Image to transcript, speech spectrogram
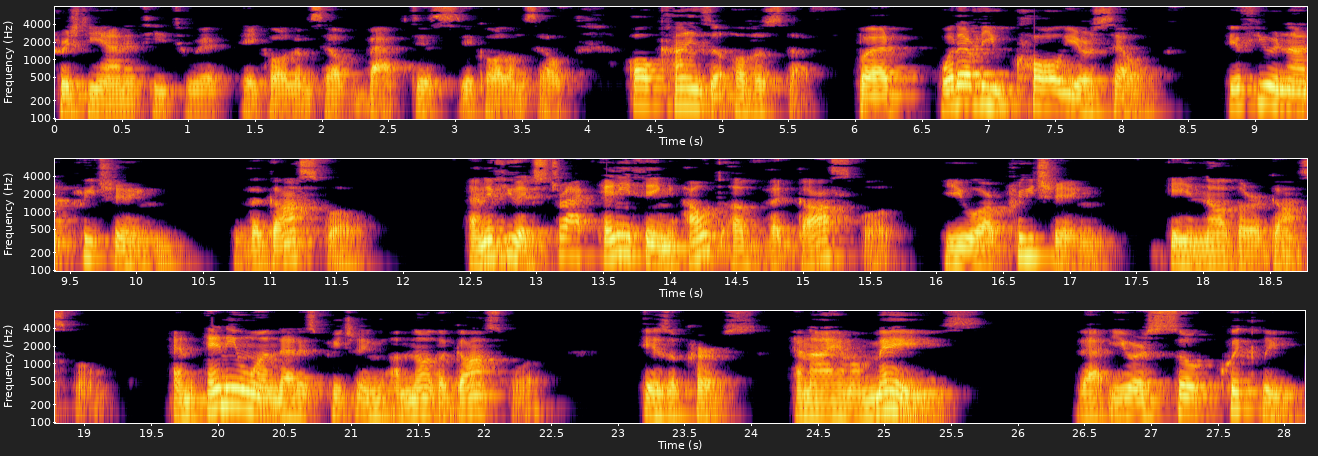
Christianity to it. They call themselves Baptists. They call themselves all kinds of other stuff. But whatever you call yourself, if you're not preaching the gospel, and if you extract anything out of the gospel, you are preaching another gospel. And anyone that is preaching another gospel is a curse. And I am amazed that you are so quickly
